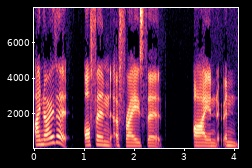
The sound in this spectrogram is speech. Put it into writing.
I know that often a phrase that I and, and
